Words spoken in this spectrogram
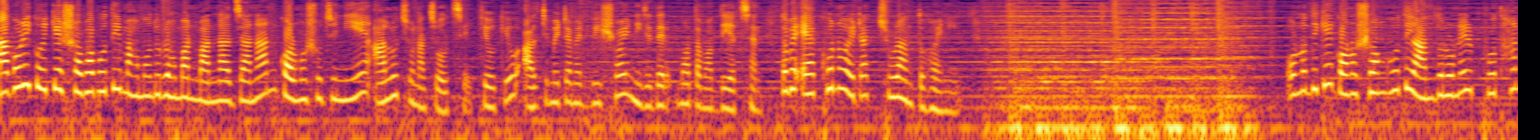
নাগরিক ঐক্যের সভাপতি মাহমুদুর রহমান মান্না জানান, কর্মসূচি নিয়ে আলোচনা চলছে। কেউ কেউ আলটিমেটামের বিষয়ে নিজেদের মতামত দিয়েছেন। তবে এখনও এটা চূড়ান্ত হয়নি। অন্যদিকে গণসংহতি আন্দোলনের প্রধান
